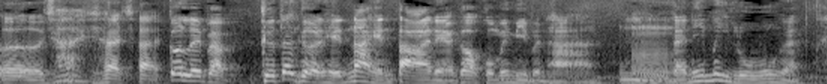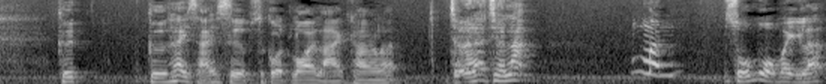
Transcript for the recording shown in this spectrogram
เออใช่ใช่ใช่ก็เลยแบบคือถ้าเกิดเห็นหน้าเห็นตาเนี่ยก็คงไม่มีปัญหาอืมแต่นี่ไม่รู้ไงคือคือให้สายสืบสะกดรอยหลายครั้งแล้ว เจอแล้วเจอแล้วมันสวมหมวกมาอีกแล้ว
